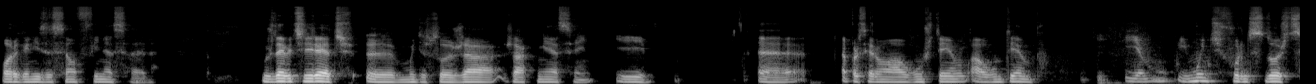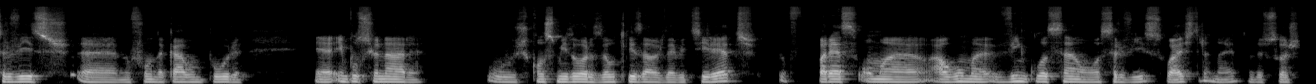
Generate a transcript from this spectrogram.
organização financeira. Os débitos diretos, uh, muitas pessoas já, já conhecem e uh, apareceram há, alguns tempo, há algum tempo e, e, muitos fornecedores de serviços, uh, no fundo, acabam por uh, impulsionar os consumidores a utilizar os débitos diretos. Parece uma, alguma vinculação ao serviço extra, não é? Portanto, as pessoas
